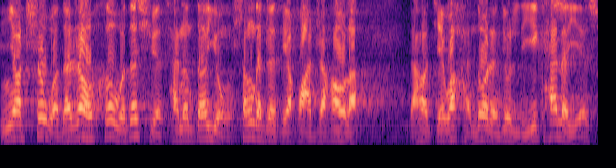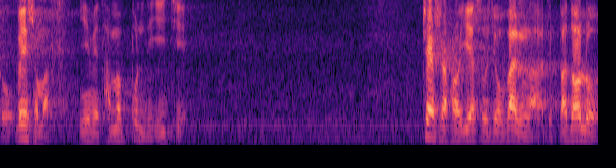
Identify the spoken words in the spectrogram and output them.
你要吃我的肉、喝我的血才能得永生的这些话之后了，然后结果很多人就离开了耶稣。为什么？因为他们不理解。这时候耶稣就问了这巴多禄：“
